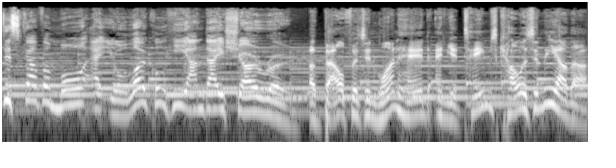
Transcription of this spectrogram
Discover more at your local Hyundai showroom. A Balfours in one hand and your team's colours in the other.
